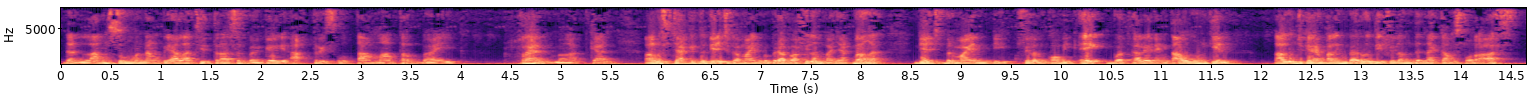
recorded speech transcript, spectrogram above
dan langsung menang Piala Citra sebagai aktris utama terbaik. Keren banget kan? Lalu sejak itu dia juga main beberapa film banyak banget. Dia bermain di film Comic Egg buat kalian yang tahu mungkin. Lalu juga yang paling baru di film The Night Comes For Us.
